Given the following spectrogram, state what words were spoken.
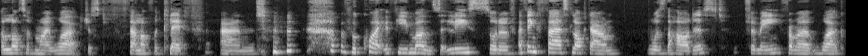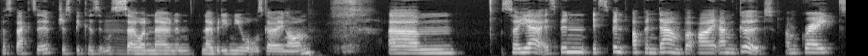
a lot of my work just fell off a cliff, and for quite a few months, at least, sort of. I think first lockdown was the hardest for me from a work perspective, just because it was mm. so unknown and nobody knew what was going on. Um, so yeah, it's been it's been up and down, but I am good. I'm great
